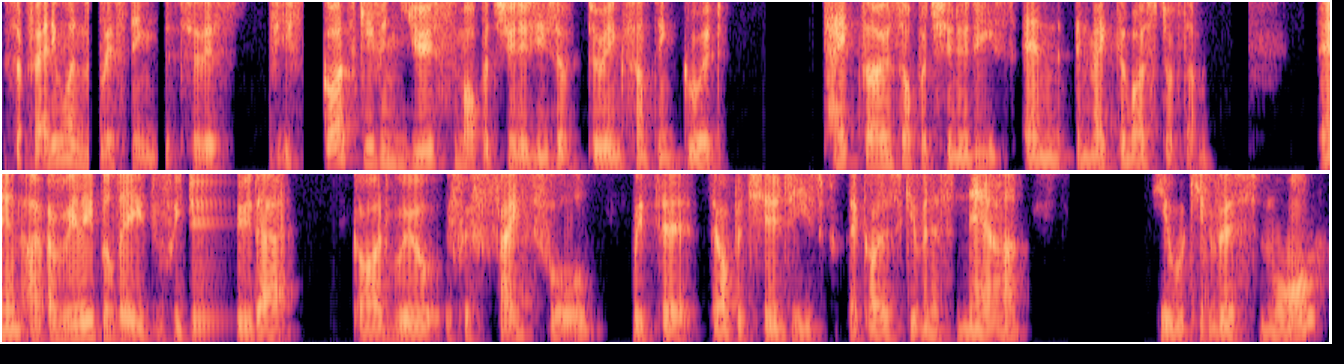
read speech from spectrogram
so for anyone listening to this, if God's given you some opportunities of doing something good, take those opportunities and, and make the most of them. And I, I really believe if we do that, God will, if we're faithful with the, the opportunities that God has given us now, He will give us more.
